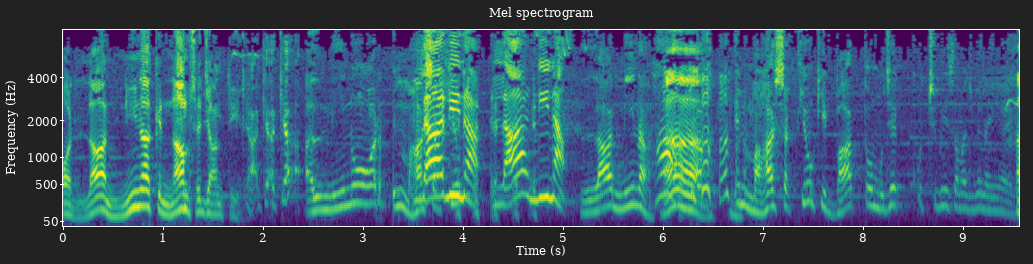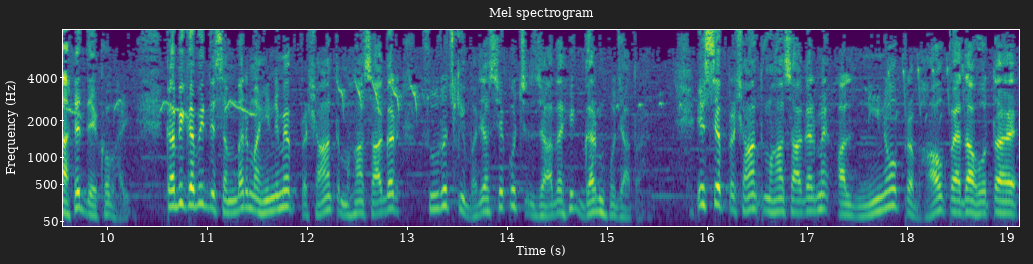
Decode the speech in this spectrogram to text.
और ला नीना के नाम से जानती है। क्या क्या क्या? अलनीनो और इन ला महाशक्तियों नीना ला नीना। ला नीना। हाँ। इन महाशक्तियों की बात तो मुझे कुछ भी समझ में नहीं आई। अरे देखो भाई कभी कभी दिसंबर महीने में प्रशांत महासागर सूरज की वजह से कुछ ज़्यादा ही गर्म हो जाता है। इससे प्रशांत महासागर में अल नीनो प्रभाव पैदा होता है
